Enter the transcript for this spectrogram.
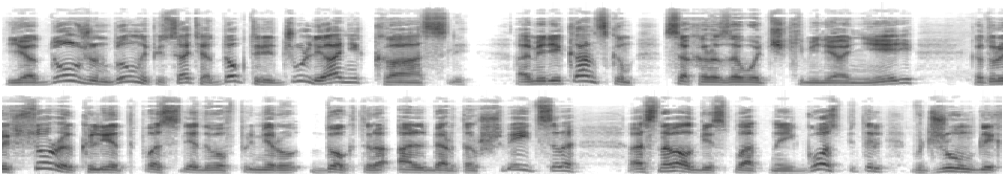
Я должен был написать о докторе Джулиане Касли, американском сахарозаводчике-миллионере, который в сорок лет, последовав примеру доктора Альберта Швейцера, основал бесплатный госпиталь в джунглях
